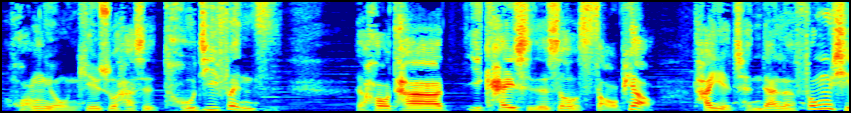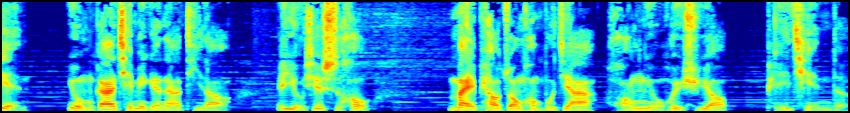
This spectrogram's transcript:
黄牛，你可以说他是投机分子，然后他一开始的时候扫票，他也承担了风险，因为我们刚才前面跟大家提到，诶，有些时候卖票状况不佳，黄牛会需要赔钱的，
